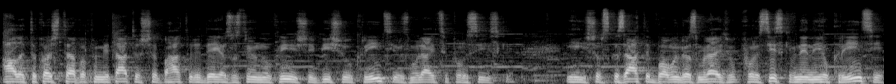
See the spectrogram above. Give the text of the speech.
Але також треба пам'ятати, що багато людей я зустрів на Україні, що більше українців розмовляються по-російськи. І щоб сказати, бо вони розмовляють по-російськи, вони не є українці,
